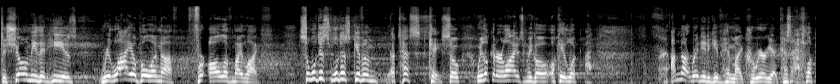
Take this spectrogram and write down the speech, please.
to show me that He is reliable enough for all of my life. So we'll just, we'll just give him a test case. So we look at our lives and we go, okay, look, I, I'm not ready to give him my career yet because, ah, look,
